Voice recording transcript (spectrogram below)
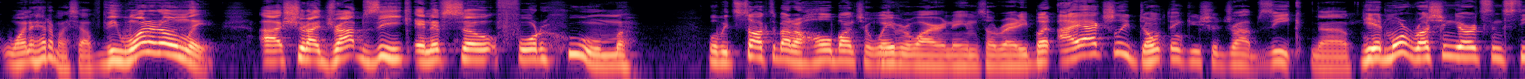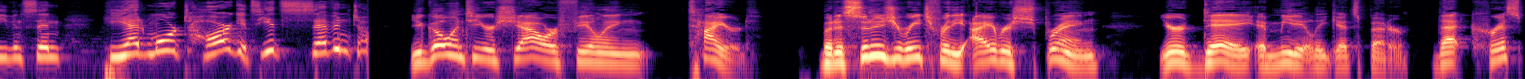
one ahead of myself. The one and only uh, should I drop Zeke? And if so, for whom? Well, we just talked about a whole bunch of waiver wire names already, but I actually don't think you should drop Zeke. No. He had more rushing yards than Stevenson. He had more targets. He had seven targets. You go into your shower feeling tired, but as soon as you reach for the Irish Spring, your day immediately gets better. That crisp,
